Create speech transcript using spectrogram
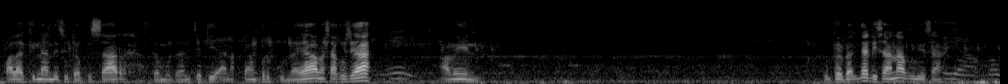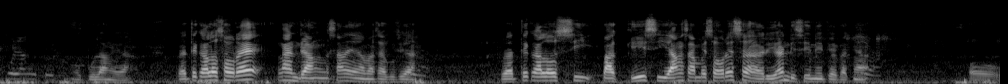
apalagi nanti sudah besar mudah-mudahan jadi anak yang berguna ya Mas Agus ya Amin. amin itu bebeknya di sana bisa Iya, mau pulang itu. mau pulang ya berarti kalau sore ngandang sana ya Mas Agus ya Iya. berarti kalau si pagi siang sampai sore seharian di sini bebeknya Iya. oh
